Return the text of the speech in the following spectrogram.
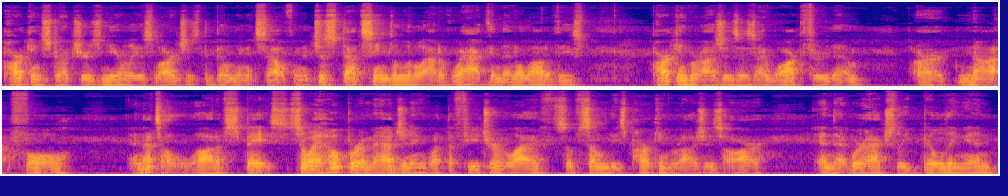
parking structure is nearly as large as the building itself. And it just that seemed a little out of whack. And then a lot of these parking garages, as I walk through them, are not full. And that's a lot of space. So I hope we're imagining what the future lives of some of these parking garages are and that we're actually building in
